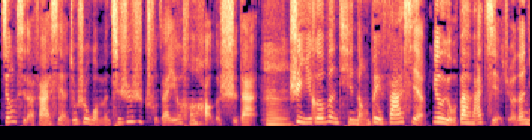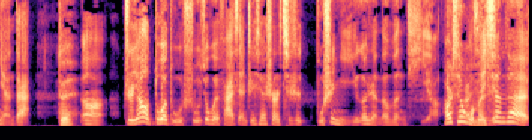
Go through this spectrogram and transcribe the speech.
惊喜的发现，就是我们其实是处在一个很好的时代，嗯，是一个问题能被发现又有办法解决的年代。对，嗯。只要多读书，就会发现这些事儿其实不是你一个人的问题。而且我们现在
